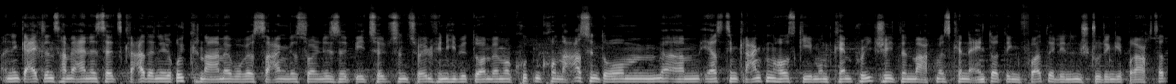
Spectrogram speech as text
An den Guidelines haben wir einerseits gerade eine Rücknahme, wo wir sagen, wir sollen diese B12-Inhibitoren beim akuten Koronarsyndrom Syndrom ähm, erst im Krankenhaus geben und kein Pre-Treatment machen, weil es keinen eindeutigen Vorteil in den Studien gebracht hat.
